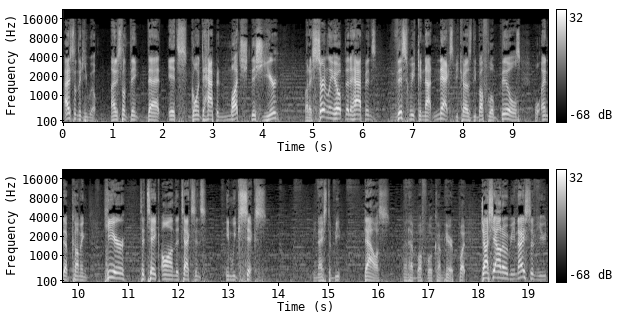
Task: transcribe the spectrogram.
I just don't think he will. I just don't think that it's going to happen much this year, but I certainly hope that it happens this week and not next because the Buffalo Bills will end up coming here to take on the Texans in week six. Be nice to beat Dallas and have Buffalo come here. But Josh Allen, it would be nice of you to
